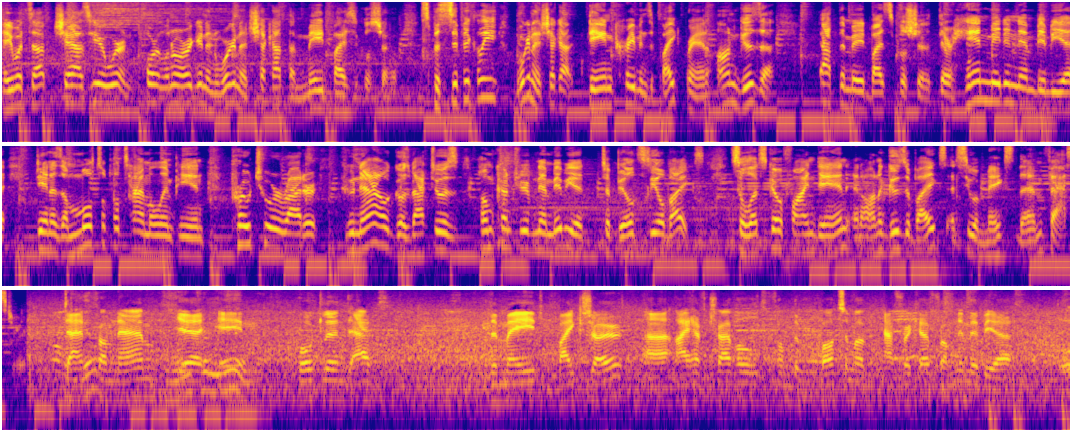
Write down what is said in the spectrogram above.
Hey, what's up? Chaz here. We're in Portland, Oregon, and we're gonna check out the Made Bicycle Show. Specifically, we're gonna check out Dan Craven's bike brand, Onguza, at the Made Bicycle Show. They're handmade in Namibia. Dan is a multiple time Olympian, pro tour rider who now goes back to his home country of Namibia to build steel bikes. So let's go find Dan and Onguza bikes and see what makes them faster. Dan Yeah. from Nam here from in Nam. Portland at the Made Bike Show. Uh, I have traveled from the bottom of Africa, from Namibia,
